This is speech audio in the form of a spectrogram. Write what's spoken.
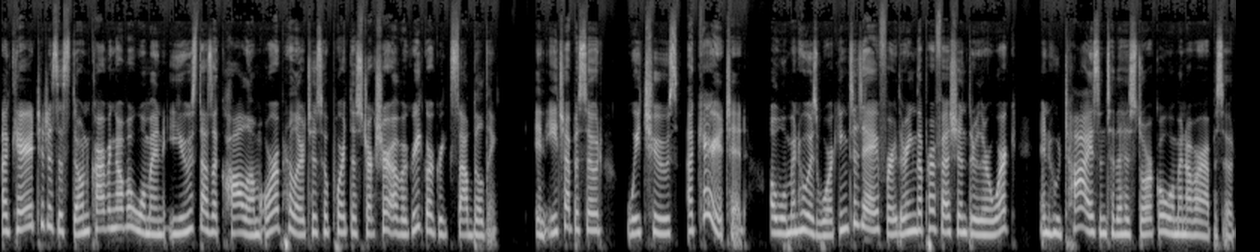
a caryatid is a stone carving of a woman used as a column or a pillar to support the structure of a Greek or Greek style building. In each episode, we choose a caryatid, a woman who is working today, furthering the profession through their work, and who ties into the historical woman of our episode.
